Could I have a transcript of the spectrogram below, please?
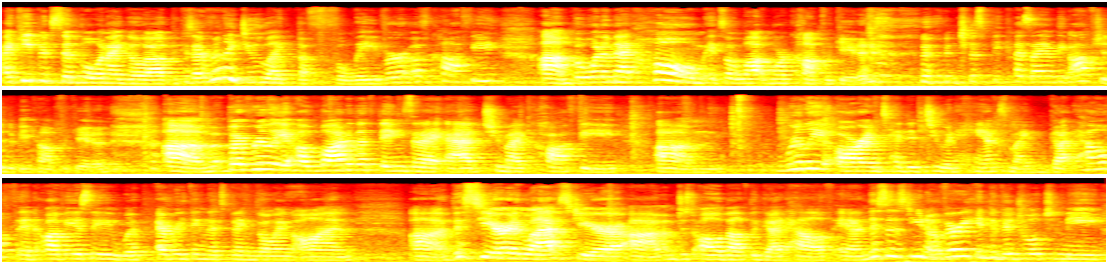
I keep it simple when I go out out because I really do like the flavor of coffee. Um, but when I'm at home, it's a lot more complicated just because I have the option to be complicated. Um, but really, a lot of the things that I add to my coffee. Um, really are intended to enhance my gut health and obviously with everything that's been going on uh, this year and last year. Um, I'm just all about the gut health, and this is you know very individual to me.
